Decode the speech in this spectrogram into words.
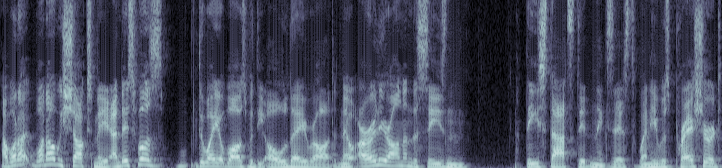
And what what always shocks me, and this was the way it was with the old A Rod. Now, earlier on in the season, these stats didn't exist when he was pressured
